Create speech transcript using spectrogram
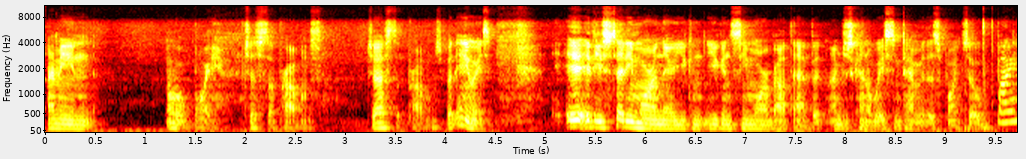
I mean, oh boy, just the problems. Just the problems. But anyways, if you study more in there, you can you can see more about that. But I'm just kind of wasting time at this point. So bye.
